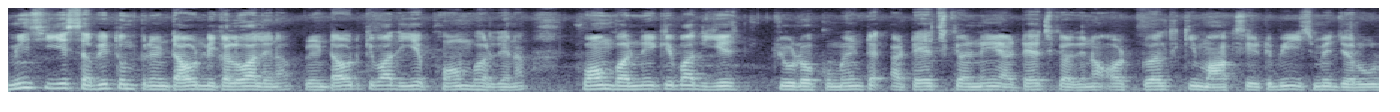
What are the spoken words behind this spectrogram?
मीन्स ये सभी तुम प्रिंट आउट निकलवा लेना। प्रिंट आउट के बाद ये फॉर्म भर देना। फॉर्म भरने के बाद ये जो डॉक्यूमेंट अटैच करने अटैच कर देना और ट्वेल्थ की मार्कशीट भी इसमें ज़रूर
